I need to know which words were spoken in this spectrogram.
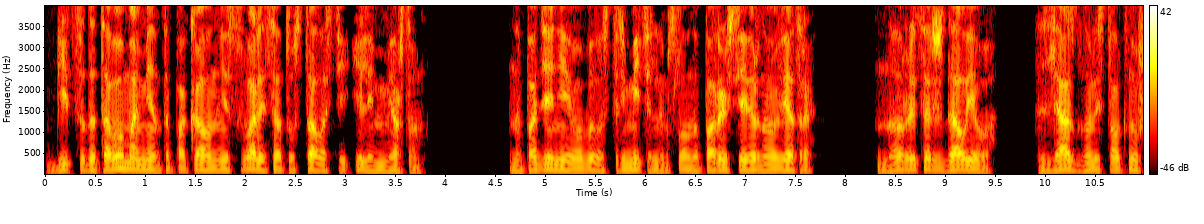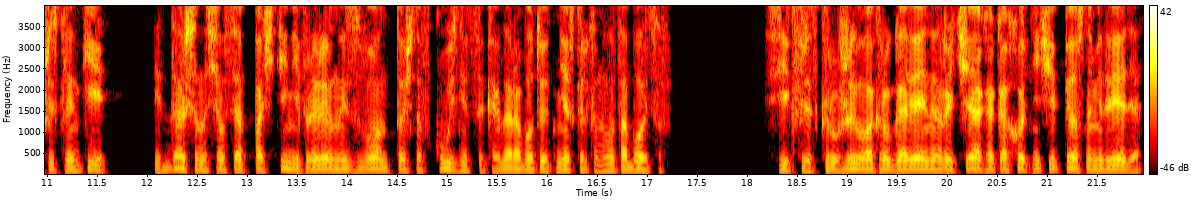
биться до того момента, пока он не свалится от усталости или мертвым. Нападение его было стремительным, словно порыв северного ветра, но рыцарь ждал его. Лязгнули, столкнувшись клинки, и дальше начался почти непрерывный звон, точно в кузнице, когда работают несколько молотобойцев. Сигфрид кружил вокруг Гавейна, рыча, как охотничий пес на медведя,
